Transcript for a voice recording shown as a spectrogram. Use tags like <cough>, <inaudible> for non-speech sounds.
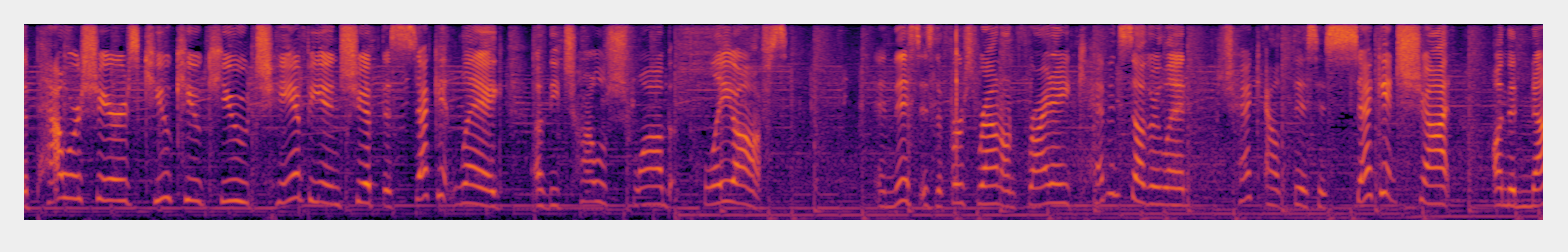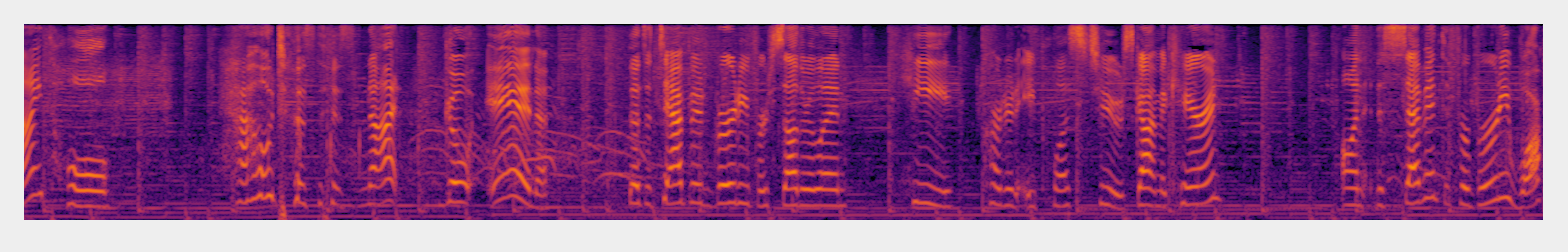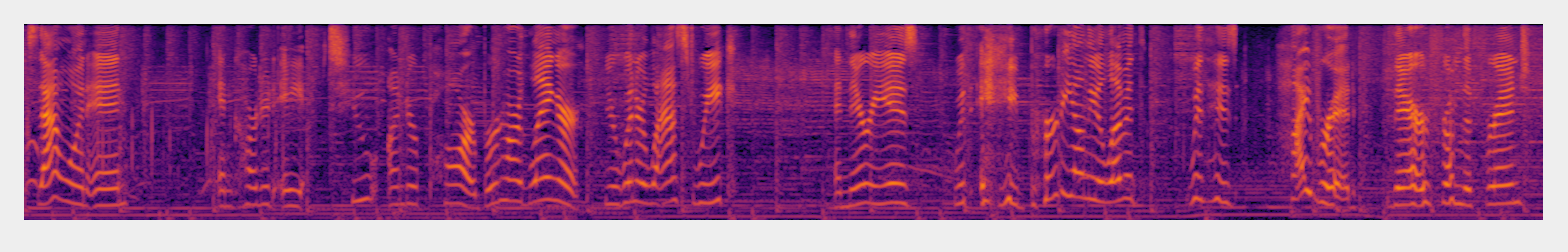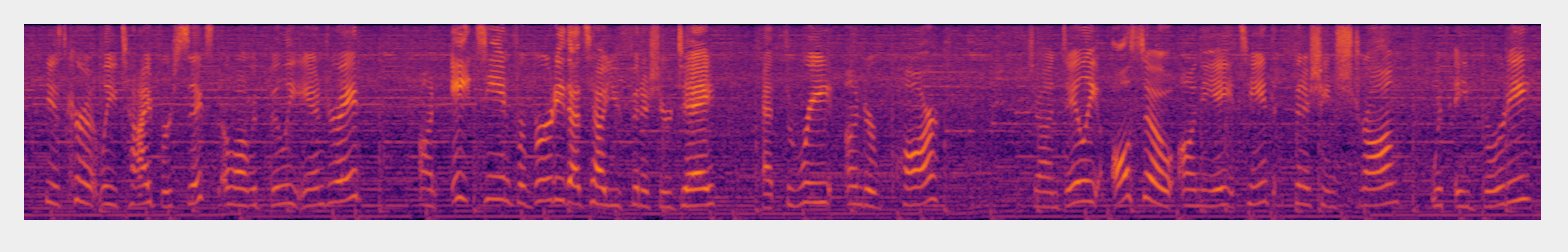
the PowerShares QQQ Championship, the second leg of the Charles Schwab playoffs. And this is the first round on Friday. Kevin Sutherland, check out this, his second shot on the ninth hole. How <laughs> does this not go in? That's a tap in birdie for Sutherland. He carded a plus two. Scott McCarron on the seventh for birdie walks that one in and carded a two under par. Bernhard Langer, your winner last week. And there he is with a <laughs> birdie on the 11th with his hybrid there from the fringe. He is currently tied for sixth along with Billy Andrade on 18 for birdie. That's how you finish your day at three under par. John Daly also on the 18th, finishing strong with a birdie.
